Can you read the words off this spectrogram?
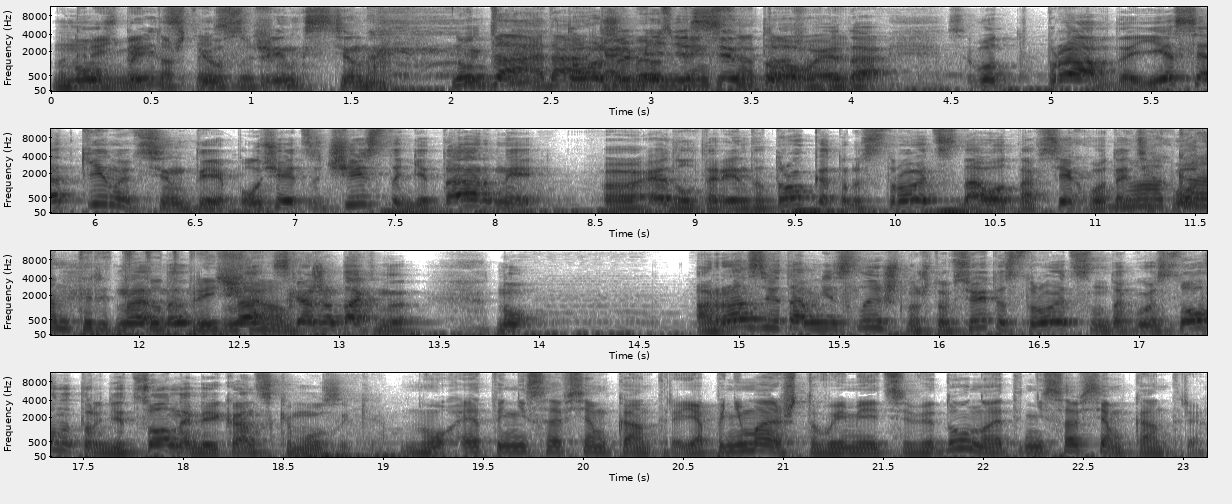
По Ну, в мере, то, что принципе, у. Спрингстина Ну да, да. тоже менее тоже, да. Вот правда, если откинуть синты, получается чисто гитарный Adult Oriented Rock, который строится, да, вот на всех вот Ну, этих а вот... на- на- на-? Скажем так, на- ну... А разве там не слышно, что все это строится на такой условно традиционной американской музыке? Ну, это не совсем кантри. Я понимаю, что вы имеете в виду, но это не совсем кантри.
